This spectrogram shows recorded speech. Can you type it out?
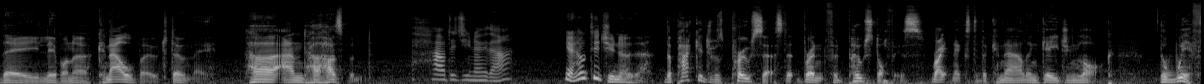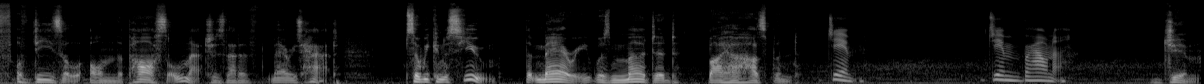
They live on a canal boat, don't they? Her and her husband. How did you know that? Yeah, how did you know that? The package was processed at Brentford Post Office, right next to the canal gauging lock. The whiff of diesel on the parcel matches that of Mary's hat. So we can assume that Mary was murdered by her husband, Jim. Jim Browner. Jim.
